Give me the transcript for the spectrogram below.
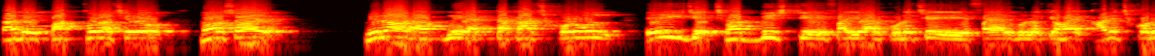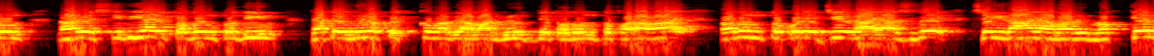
তাদের প্রার্থনা ছিল মহাশয়, মিলন, আপনি একটা কাজ করুন। এই যে ছাব্বিশটি এফআইআর করেছে, এই এফআইআর গুলোকে হয় খারিজ করুন, নাহলে সিবিআই তদন্ত দিন, যাতে নিরপেক্ষভাবে আমার বিরুদ্ধে তদন্ত করা হয়। তদন্ত করে যে রায় আসবে, সেই রায় আমার মক্কেল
